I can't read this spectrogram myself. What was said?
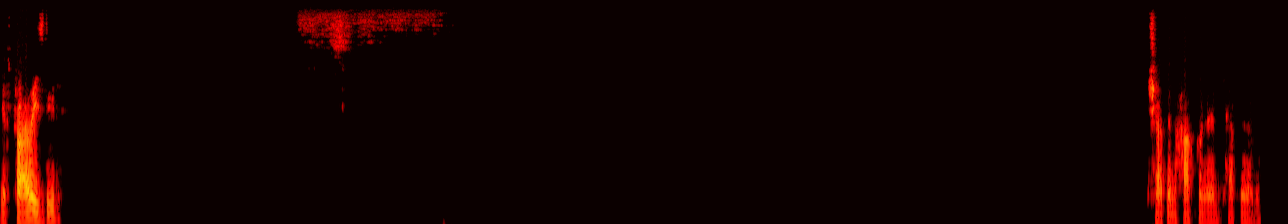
It's priorities, dude. Hakunen, Captain of the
